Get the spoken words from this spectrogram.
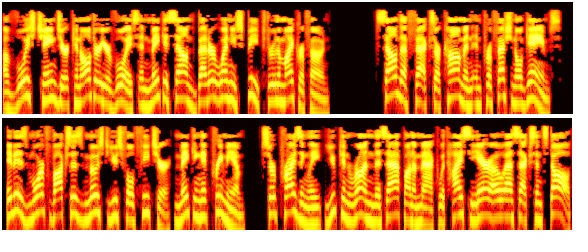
A voice changer can alter your voice and make it sound better when you speak through the microphone. Sound effects are common in professional games. It is Morphvox's most useful feature, making it premium. Surprisingly, you can run this app on a Mac with High Sierra OS X installed.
